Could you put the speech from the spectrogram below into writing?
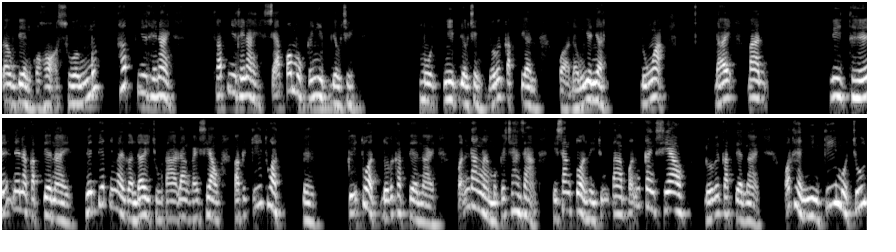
đồng tiền của họ xuống mức thấp như thế này, thấp như thế này sẽ có một cái nhịp điều chỉnh, một nhịp điều chỉnh đối với cặp tiền của đồng Yên Nhật, đúng không ạ? Đấy, và vì thế nên là cặp tiền này liên tiếp những ngày gần đây chúng ta đang canh sell và cái kỹ thuật về kỹ thuật đối với cặp tiền này vẫn đang là một cái trang giảm. Thì sang tuần thì chúng ta vẫn canh sell đối với cặp tiền này. Có thể nhìn kỹ một chút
